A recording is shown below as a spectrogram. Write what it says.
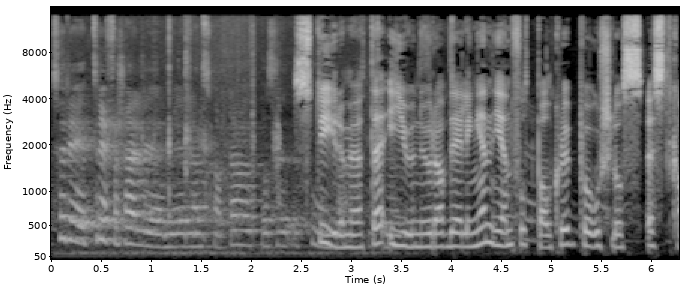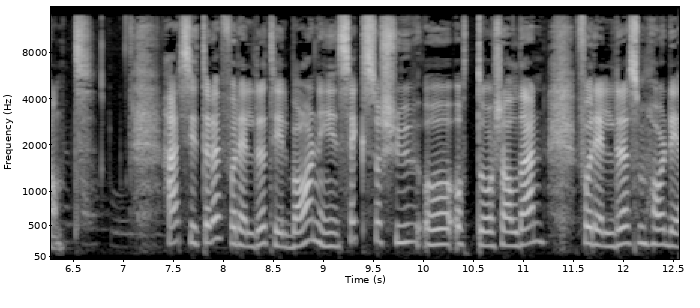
Tre, tre forskjellige medlemskap. Styremøte i junioravdelingen i en fotballklubb på Oslos østkant. Her sitter det foreldre til barn i seks og sju og åtteårsalderen. Foreldre som har det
